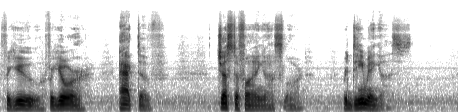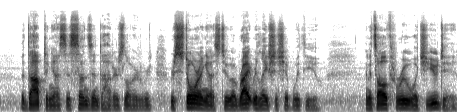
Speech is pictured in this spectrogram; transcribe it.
for you, for your act of justifying us, Lord, redeeming us, adopting us as sons and daughters, Lord, re- restoring us to a right relationship with you. And it's all through what you did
